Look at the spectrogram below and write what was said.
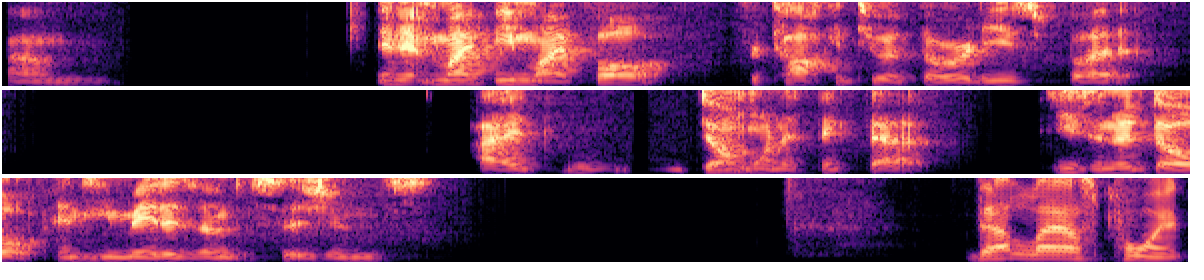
Um, and it might be my fault for talking to authorities, but I don't want to think that he's an adult and he made his own decisions. That last point,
